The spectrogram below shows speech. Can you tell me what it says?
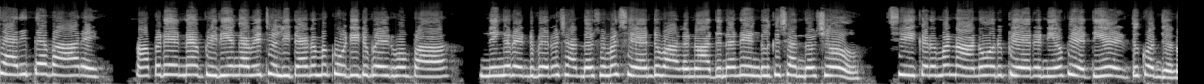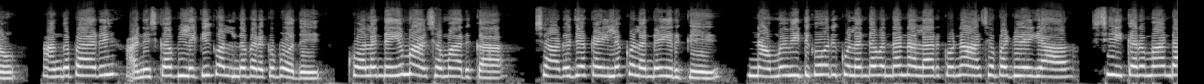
சரிப்பா வாரேன். அப்படி என்ன பிரியங்காவே சொல்லிட்டா நம்ம கூட்டிட்டு போயிடுவோம்ப்பா நீங்க ரெண்டு பேரும் சந்தோஷமா சேர்ந்து வாழணும். அதுதானே எங்களுக்கு சந்தோஷம். சீக்கிரமா நானும் ஒரு பேரனியோ பேத்தியோ எடுத்து கொஞ்சணும். அங்க பாரு அனுஷ்கா பிள்ளைக்கு குழந்தை பிறக்க போகுது. குழந்தையும் மாசமா இருக்கா. சரோஜா கையில குழந்தை இருக்கு. நம்ம வீட்டுக்கு ஒரு குழந்தை வந்தா நல்லா இருக்கும்னு ஆசைப்படுவேயா? சீக்கிரமா அந்த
